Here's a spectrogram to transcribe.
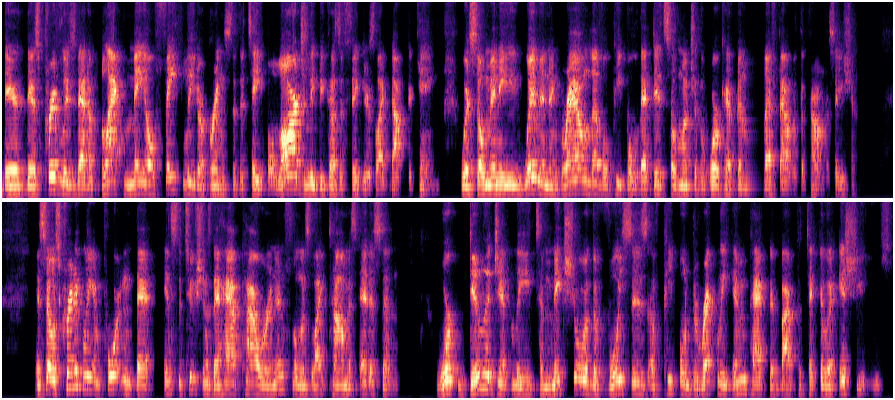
there, there's privilege that a Black male faith leader brings to the table, largely because of figures like Dr. King, where so many women and ground level people that did so much of the work have been left out of the conversation. And so it's critically important that institutions that have power and influence, like Thomas Edison, work diligently to make sure the voices of people directly impacted by particular issues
